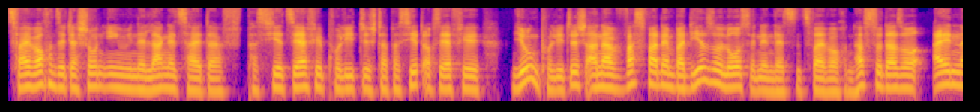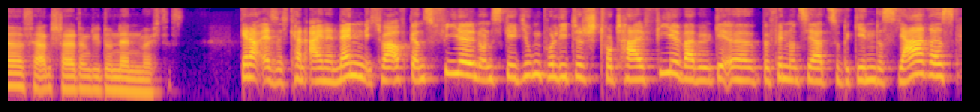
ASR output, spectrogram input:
zwei Wochen sind ja schon irgendwie eine lange Zeit. Da passiert sehr viel politisch, da passiert auch sehr viel jugendpolitisch. Anna, was war denn bei dir so los in den letzten zwei Wochen? Hast du da so eine Veranstaltung, die du nennen möchtest? Genau, also ich kann eine nennen. Ich war auf ganz vielen und es geht jugendpolitisch total viel, weil wir äh, befinden uns ja zu Beginn des Jahres.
